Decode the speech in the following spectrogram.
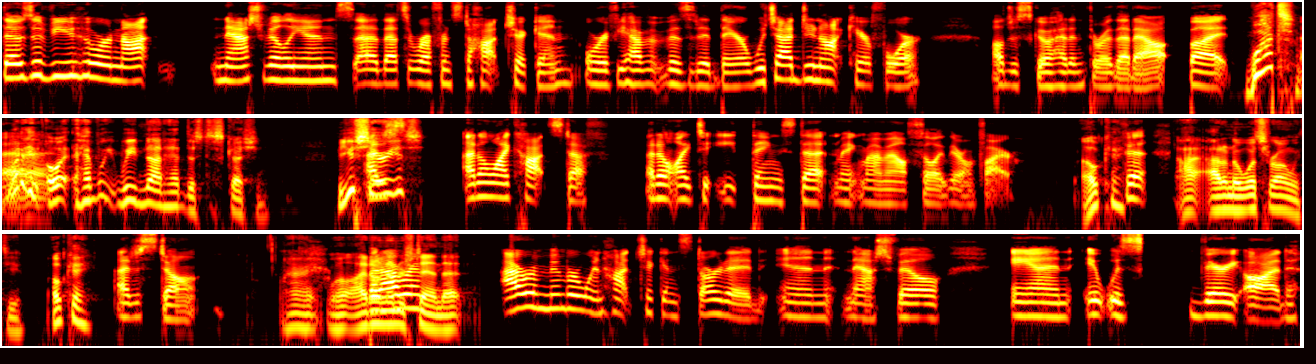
those of you who are not Nashvilleians, uh, that's a reference to hot chicken, or if you haven't visited there, which I do not care for. I'll just go ahead and throw that out. But what? what, Uh, what have we? We've not had this discussion. Are you serious? I don't like hot stuff. I don't like to eat things that make my mouth feel like they're on fire. okay. Fit- I, I don't know what's wrong with you. Okay. I just don't. All right. Well, I don't I rem- understand that. I remember when hot chicken started in Nashville, and it was very odd.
